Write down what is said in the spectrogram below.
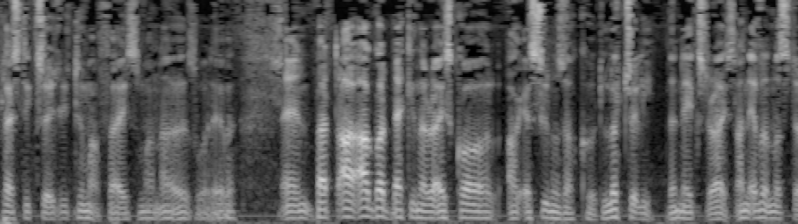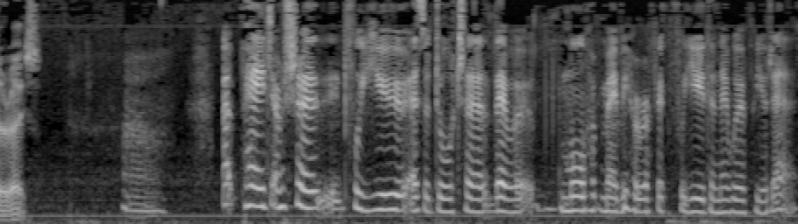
plastic surgery to my face, my nose, whatever. And, but I, I got back in the race car as soon as I could, literally the next race. I never missed a race. Uh, Paige, I'm sure for you as a daughter, they were more maybe horrific for you than they were for your dad.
